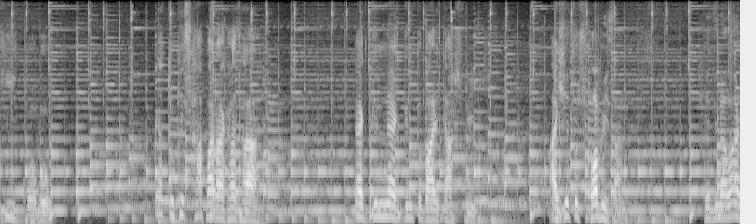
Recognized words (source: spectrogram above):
কি কব? এত কি ছাপা রাখা যায়? একদিন না একদিন তো বাড়িতে আসবি। আইসে তো সবই জানবি। সেদিন আমার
